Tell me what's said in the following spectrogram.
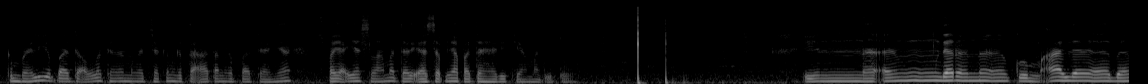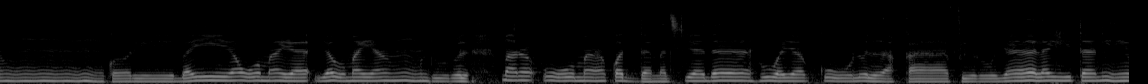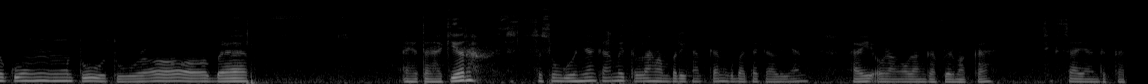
kembali kepada Allah dengan mengerjakan ketaatan kepadanya supaya ia selamat dari azabnya pada hari kiamat itu. Inna andarnakum adaban qariban yawma ya yawma yandurul mar'u ma qaddamat yadahu wa yaqulul kafiru ya laitani kuntu turaba Ayat terakhir Sesungguhnya kami telah memperingatkan kepada kalian, hai orang-orang kafir Makkah, siksa yang dekat,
